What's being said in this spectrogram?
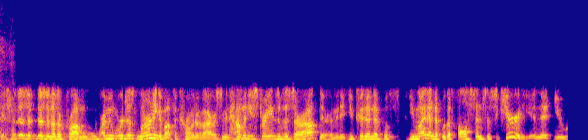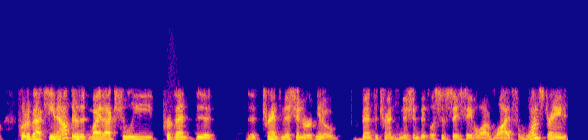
yeah, so there's, a, there's another problem. I mean, we're just learning about the coronavirus. I mean, how many strains of this are out there? I mean, it, you could end up with, you might end up with a false sense of security in that you put a vaccine out there that might actually prevent the the transmission or you know prevent the transmission, but let's just say save a lot of lives from one strain,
